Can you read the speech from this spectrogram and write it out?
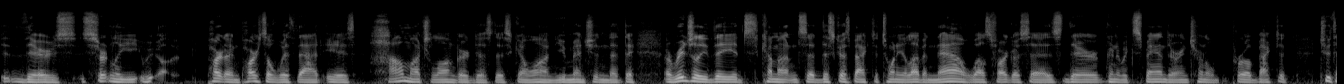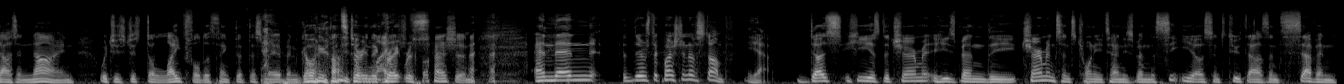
There's certainly uh, part and parcel with that is how much longer does this go on? You mentioned that they originally they had come out and said this goes back to 2011. Now Wells Fargo says they're going to expand their internal probe back to 2009, which is just delightful to think that this may have been going on during the Great Recession. and then there's the question of Stumpf Yeah, does he is the chairman he's been the chairman since 2010 he's been the ceo since 2007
